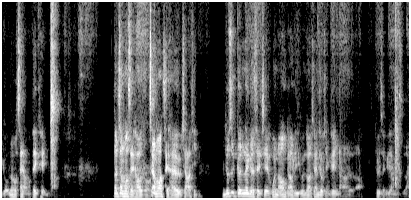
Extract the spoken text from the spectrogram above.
有那个赡养费可以拿。那这样的话谁还要？这样的话谁还要有家庭？你就是跟那个谁结婚，然后赶快离婚的话，现在就有钱可以拿了啊，就这个样子啊。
